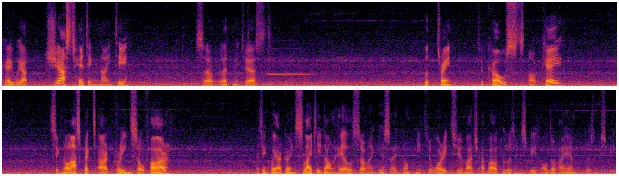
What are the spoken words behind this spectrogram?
Okay, we are just hitting 90. So let me just put train to coast. Okay. Signal aspects are green so far. I think we are going slightly downhill, so I guess I don't need to worry too much about losing speed, although I am losing speed.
